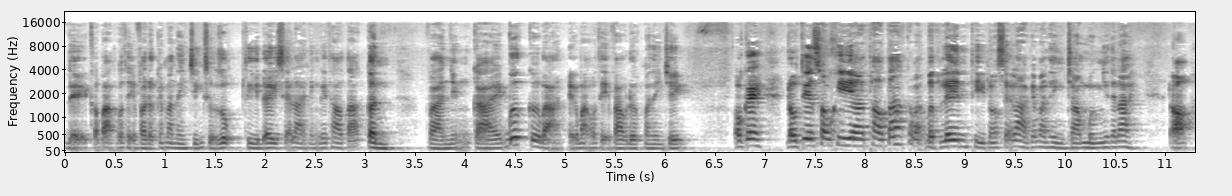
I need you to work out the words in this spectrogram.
để các bạn có thể vào được cái màn hình chính sử dụng thì đây sẽ là những cái thao tác cần và những cái bước cơ bản để các bạn có thể vào được màn hình chính. Ok, đầu tiên sau khi ờ, thao tác các bạn bật lên thì nó sẽ là cái màn hình chào mừng như thế này. Đó,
